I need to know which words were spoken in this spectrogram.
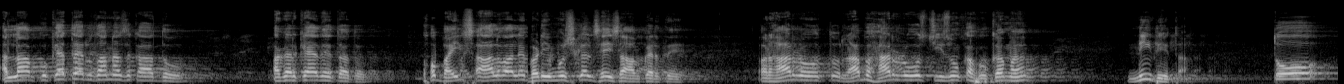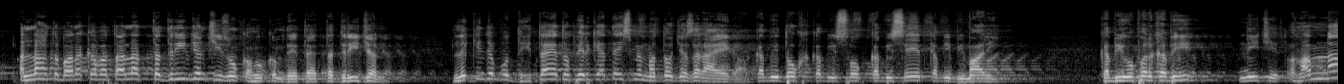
अल्लाह आपको कहता है, रोज़ाना जक़ात दो। अगर कह देता तो। ओ भाई साल वाले बड़ी मुश्किल से हिसाब करते हैं। और हर रोज तो रब हर रोज चीज़ों का हुक्म नहीं देता। तो अल्लाह तबारक का वाली तदरीजन चीज़ों का हुक्म देता है, तदरीजन। लेकिन जब वो देता है तो फिर कहते हैं, इसमें मद्दो जजर आएगा। कभी दुख, कभी सुख कभी सेहत, कभी बीमारी, कभी ऊपर, कभी नीचे। तो हम ना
